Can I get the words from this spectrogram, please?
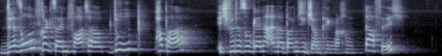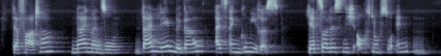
Der Sohn fragt seinen Vater, du, Papa, ich würde so gerne einmal Bungee-Jumping machen. Darf ich? Der Vater, nein, mein Sohn, dein Leben begann als ein Gummiriss. Jetzt soll es nicht auch noch so enden.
